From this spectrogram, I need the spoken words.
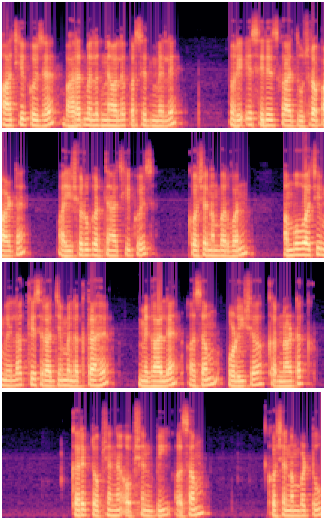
आज की क्विज है। भारत में लगने वाले प्रसिद्ध मेले और ये इस सीरीज़ का आज दूसरा पार्ट है। आइए शुरू करते हैं आज की quiz question number one Ambubachi मेला किस राज्य में लगता है? मेघालय, असम, ओडिशा, कर्नाटक। करेक्ट ऑप्शन है option B Assam. Question number two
